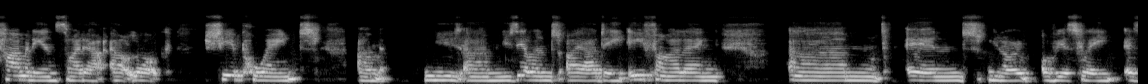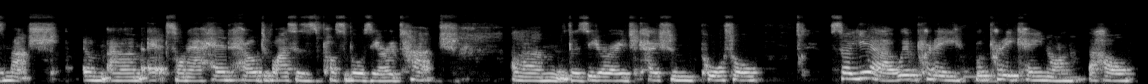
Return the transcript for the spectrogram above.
Harmony Inside Our Outlook, SharePoint, um, New, um, New Zealand IRD e-filing, um, and you know obviously as much um, um, apps on our handheld devices as possible, Xero Touch um, the Xero Education portal. So yeah, we're pretty we're pretty keen on the whole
